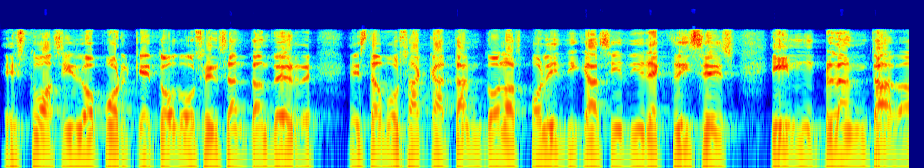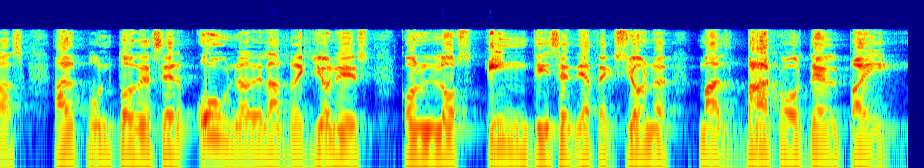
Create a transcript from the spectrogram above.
esto ha sido porque todos en Santander estamos acatando las políticas y directrices implantadas al punto de ser una de las regiones con los índices de afección más bajos del país.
